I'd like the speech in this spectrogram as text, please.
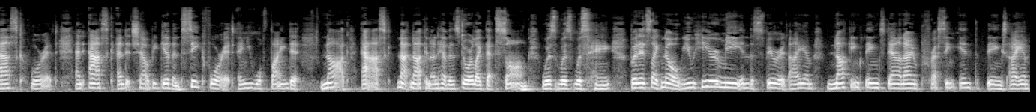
ask for it, and ask and it shall be given. Seek for it and you will find it knock ask not knocking on heaven's door like that song was was was saying but it's like no you hear me in the spirit. I am knocking things down. I am pressing into things. I am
